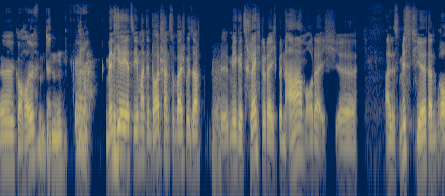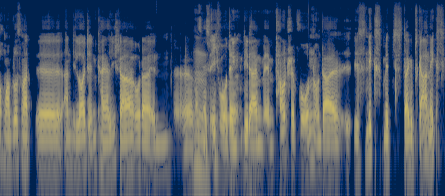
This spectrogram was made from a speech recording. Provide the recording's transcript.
äh, geholfen, denn wenn hier jetzt jemand in Deutschland zum Beispiel sagt, äh, mir geht's schlecht oder ich bin arm oder ich äh, alles Mist hier, dann braucht man bloß mal äh, an die Leute in Kayalisha oder in äh, was hm. weiß ich wo denken, die da im, im Township wohnen und da ist nix mit, da gibt's gar nichts.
